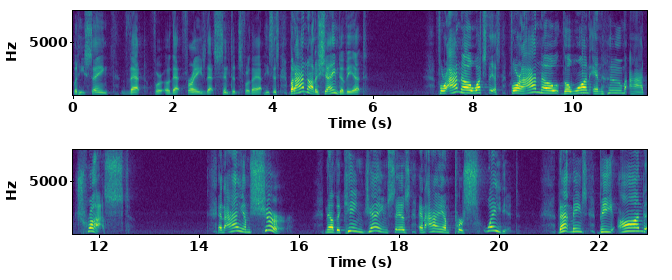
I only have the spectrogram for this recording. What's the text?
But he's saying that for uh, that phrase, that sentence for that. He says, But I'm not ashamed of it. For I know, watch this, for I know the one in whom I trust and I am sure. Now, the King James says, and I am persuaded. That means beyond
